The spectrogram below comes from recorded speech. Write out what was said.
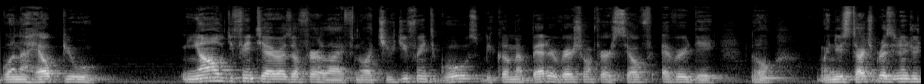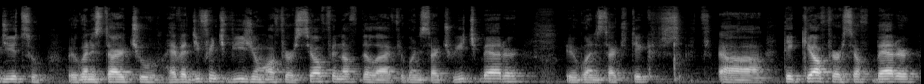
gonna help you in all different areas of your life, you know, achieve different goals, become a better version of yourself every day. You know, when you start Brazilian Jiu Jitsu, you're going to start to have a different vision of yourself and of the life. You're going to start to eat better. You're going to start to take, uh, take care of yourself better.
